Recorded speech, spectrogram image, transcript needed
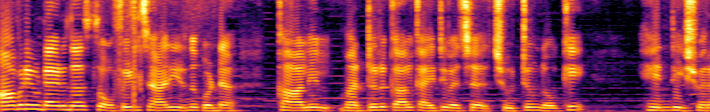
അവിടെ ഉണ്ടായിരുന്ന സോഫയിൽ ചാരിയിരുന്നു കൊണ്ട് കാലിൽ മറ്റൊരു കാൽ കയറ്റി വെച്ച് ചുറ്റും നോക്കി എന്റെ ഈശ്വര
